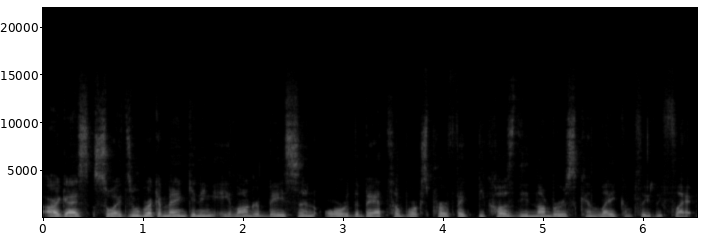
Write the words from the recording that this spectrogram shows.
All right guys, so I do recommend getting a longer basin or the bathtub works perfect because the numbers can lay completely flat.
